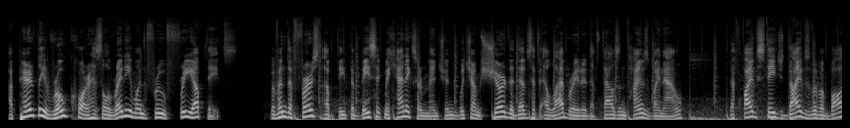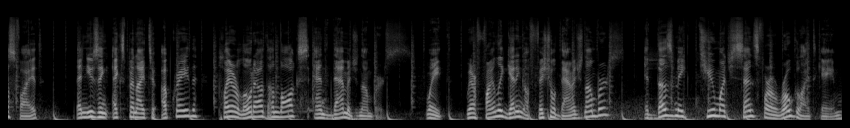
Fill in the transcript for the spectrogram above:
Apparently Rogue Core has already went through three updates. Within the first update, the basic mechanics are mentioned, which I'm sure the devs have elaborated a thousand times by now. The 5-stage dives with a boss fight, then using Expanite to upgrade, player loadout unlocks, and damage numbers. Wait, we are finally getting official damage numbers? It does make too much sense for a roguelite game,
